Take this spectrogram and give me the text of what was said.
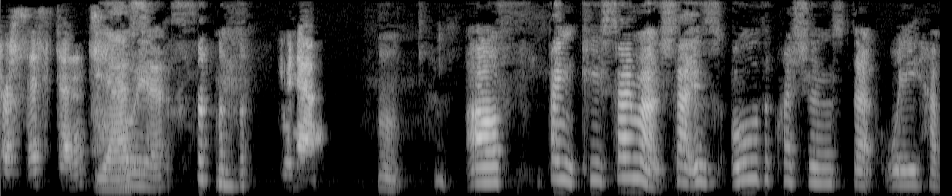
persistent. Yes. Oh yes. You know. Oh, thank you so much. That is all the questions that we have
